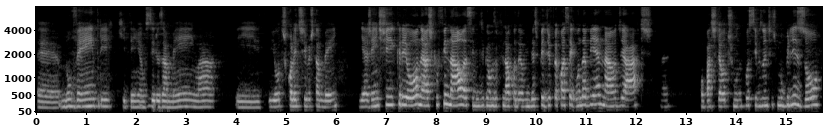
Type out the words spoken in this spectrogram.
é, no Ventre, que tem o uhum. Sirius Amém lá, e, e outros coletivos também. E a gente criou, né? Acho que o final, assim, digamos, o final, quando eu me despedi, foi com a segunda Bienal de Arte, né? Compartilhar Outros Mundos Possíveis, onde a gente mobilizou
